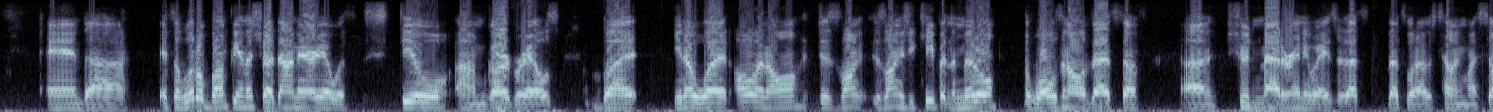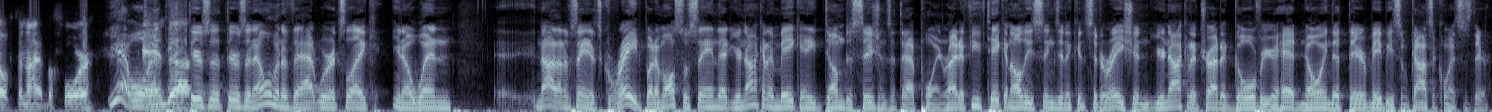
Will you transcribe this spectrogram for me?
and uh, it's a little bumpy in the shutdown area with steel um, guardrails. But you know what? All in all, as long as long as you keep it in the middle, the walls and all of that stuff uh, shouldn't matter anyways. Or that's that's what I was telling myself the night before. Yeah, well, and, I think uh, there's a there's an element of that where it's like you know when not that I'm saying it's great, but I'm also saying that you're not going to make any dumb decisions at that point, right? If you've taken all these things into consideration, you're not going to try to go over your head knowing that there may be some consequences there.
